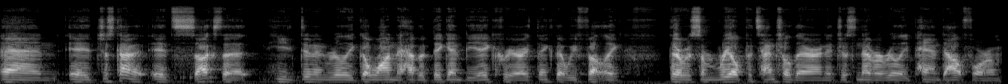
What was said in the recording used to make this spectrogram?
And it just kind of it sucks that he didn't really go on to have a big NBA career. I think that we felt like there was some real potential there, and it just never really panned out for him.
